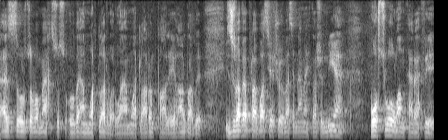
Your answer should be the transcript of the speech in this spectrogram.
Əziz Orucova məxsus orada əmlaklar var. O əmlakların taleyi hardadır? İcra və probasiya şöbəsinin əməkdaşı niyə borclu olan tərəfi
